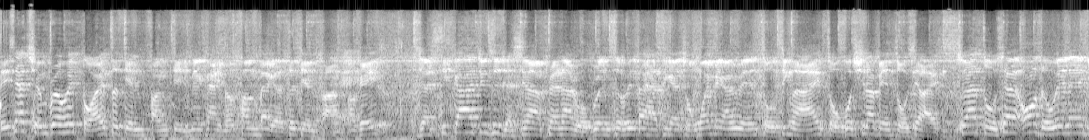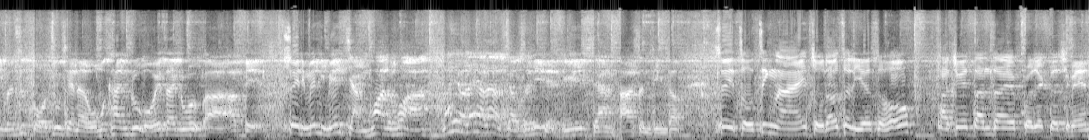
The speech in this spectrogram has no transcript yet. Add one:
等一下全部人会躲在这间房间里面，看你们放 bag 的这间房，OK？Jessica 就是 Jessica 的 friend 啊，我不认识会带他进来，从外面外面走进来，走过去那边走下来，所以他走下来 all the way 呢，你们是。躲住先的，我们看 group，我会在 group 啊 update，所以你们里面讲话的话，来有来有来有，小声一点，因为这样大声听到。所以走进来，走到这里的时候，他就会站在 projector 前面，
